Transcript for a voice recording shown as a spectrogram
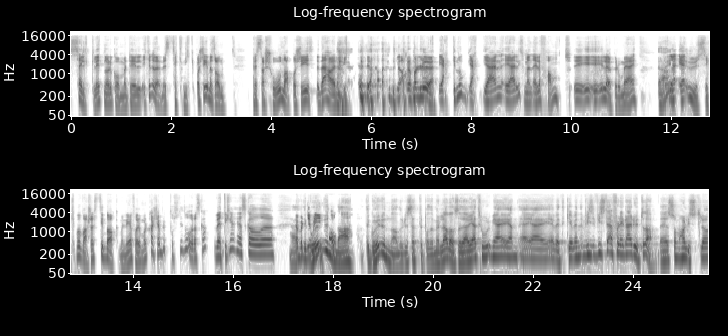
selvtillit når det kommer til Ikke nødvendigvis teknikk på ski, men sånn prestasjon da på ski. Det har jeg litt. Men akkurat på løp Jeg er, ikke noe, jeg, jeg er, en, jeg er liksom en elefant i, i, i løperommet, jeg. Ja. jeg. Jeg er usikker på hva slags tilbakemelding jeg får i morgen. Kanskje jeg blir positivt overraska. Vet ikke. Jeg skal eh, Jeg blir- det, går blir jo unna, det går unna når du setter på det mølla. Da. Så det, jeg, tror, jeg, jeg, vet ikke. Men hvis, hvis det er flere der ute da, eh, som har lyst til å,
